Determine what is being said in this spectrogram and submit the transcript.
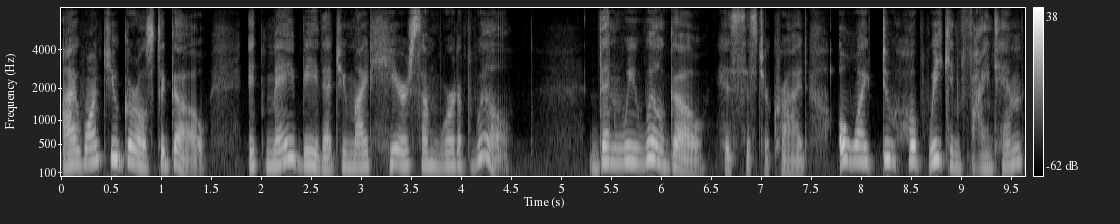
"I want you girls to go. It may be that you might hear some word of Will." "Then we will go!" his sister cried. "Oh, I do hope we can find him!"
